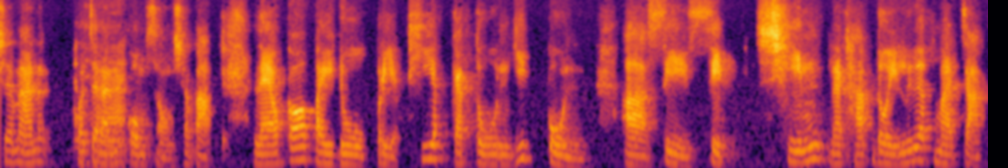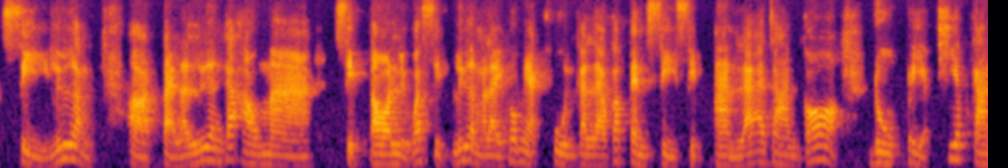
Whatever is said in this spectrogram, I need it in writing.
ใช่ไหมพจนานุกรมสองฉบับ แล้วก็ไปดูเปรียบเทียบการ์ตูนญี่ปุ่นอ่าสี่สิบ ชิ้นนะครับ โดยเลือกมาจาก 4 เรื่องอแต่ละเรื่องก็เอามา 10 ตอนหรือว่า 10 เรื่องอะไร พวกนี้คูณกันแล้วก็เป็น 40 อัน และอาจารย์ก็ดูเปรียบเทียบกัน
